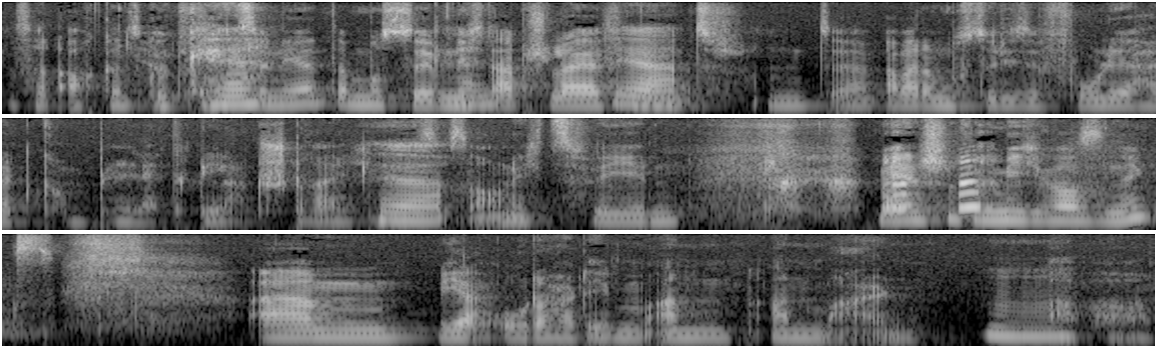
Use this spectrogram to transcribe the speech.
Das hat auch ganz gut Okay. funktioniert. Da musst du eben nicht Geil. abschleifen. Ja. Und, und, äh, aber da musst du diese Folie halt komplett glatt streichen. Ja. Das ist auch nichts für jeden Menschen. Für mich war es nichts. Ähm, ja, oder halt eben an, anmalen. Mhm. Aber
